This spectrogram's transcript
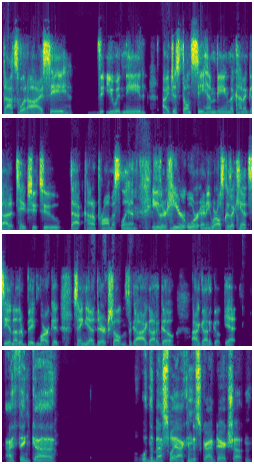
that's what I see that you would need. I just don't see him being the kind of guy that takes you to that kind of promised land, either here or anywhere else, because I can't see another big market saying, yeah, Derek Shelton's the guy I got to go. I got to go get. I think uh, well, the best way I can describe Derek Shelton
